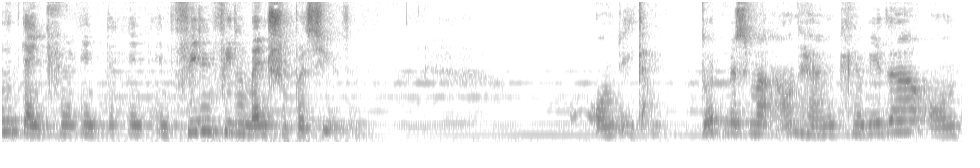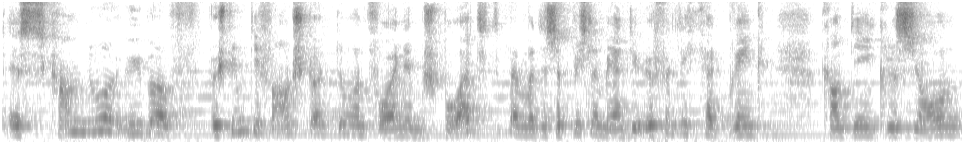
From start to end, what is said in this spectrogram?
Umdenken in, in, in vielen, vielen Menschen passiert. Und ich glaube, dort müssen wir anhängen wieder und es kann nur über bestimmte Veranstaltungen, vor allem im Sport, wenn man das ein bisschen mehr in die Öffentlichkeit bringt, kann die Inklusion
